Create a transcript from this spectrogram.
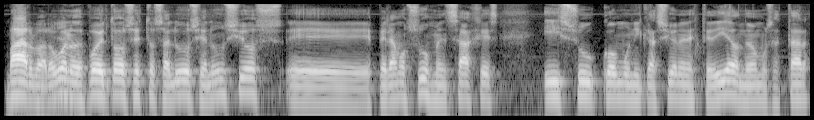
Bárbaro. Bueno, después de todos estos saludos y anuncios, eh, esperamos sus mensajes y su comunicación en este día, donde vamos a estar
